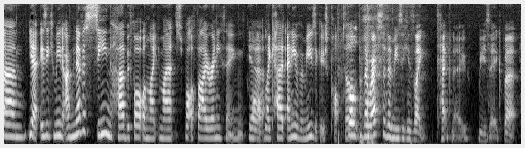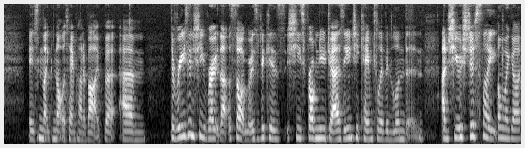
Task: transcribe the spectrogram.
Um, yeah, Izzy Camina. I've never seen her before on like my Spotify or anything. Yeah. Or like heard any of her music. It just popped up. Well, the rest of her music is like techno music, but it's like not the same kind of vibe. But um, the reason she wrote that song was because she's from New Jersey and she came to live in London, and she was just like, oh my god.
